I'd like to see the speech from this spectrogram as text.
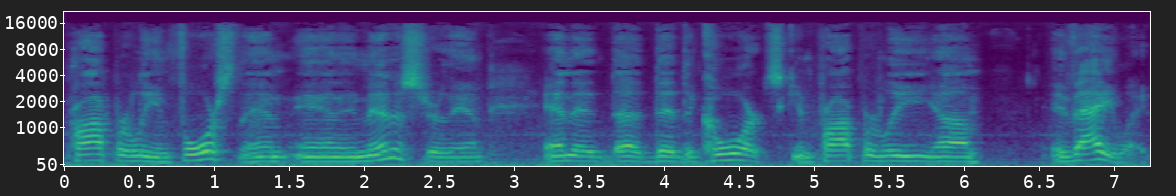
properly enforce them and administer them, and that the, the, the courts can properly um, evaluate.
